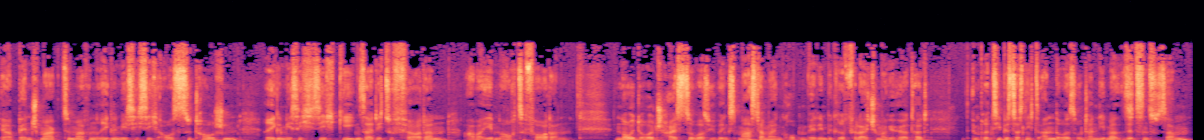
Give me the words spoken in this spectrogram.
ja, Benchmark zu machen, regelmäßig sich auszutauschen, regelmäßig sich gegenseitig zu fördern, aber eben auch zu fordern. Neudeutsch heißt sowas übrigens Mastermind-Gruppen, wer den Begriff vielleicht schon mal gehört hat. Im Prinzip ist das nichts anderes. Unternehmer sitzen zusammen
